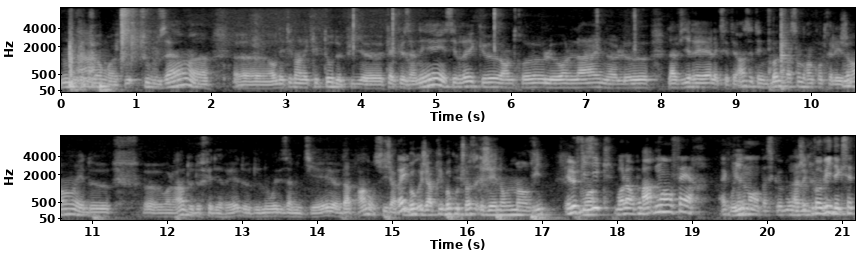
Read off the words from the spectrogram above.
Nous, nous Ah. étions euh, tou- toulousains, euh, euh, on était dans les cryptos depuis euh, quelques années, et c'est vrai que entre le online, le, la vie réelle, etc., c'était une bonne façon de rencontrer les gens et de, euh, voilà, de, de fédérer, de, de nouer des amitiés, euh, d'apprendre aussi. J'ai appris, Oui. beaucoup- j'ai appris beaucoup de choses, j'ai énormément ri. Et le physique, bon là on peut Ah. moins en faire actuellement parce que bon, Ah, j'ai le Covid, etc.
